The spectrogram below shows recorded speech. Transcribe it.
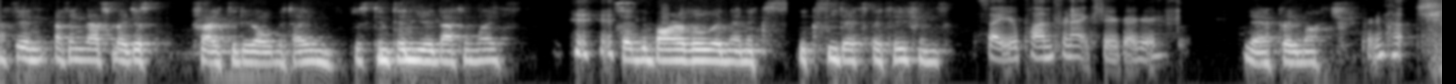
I think I think that's what I just try to do all the time. Just continue that in life. Set the bar low and then ex- exceed expectations. Is that your plan for next year, Gregor? Yeah, pretty much. Pretty much.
